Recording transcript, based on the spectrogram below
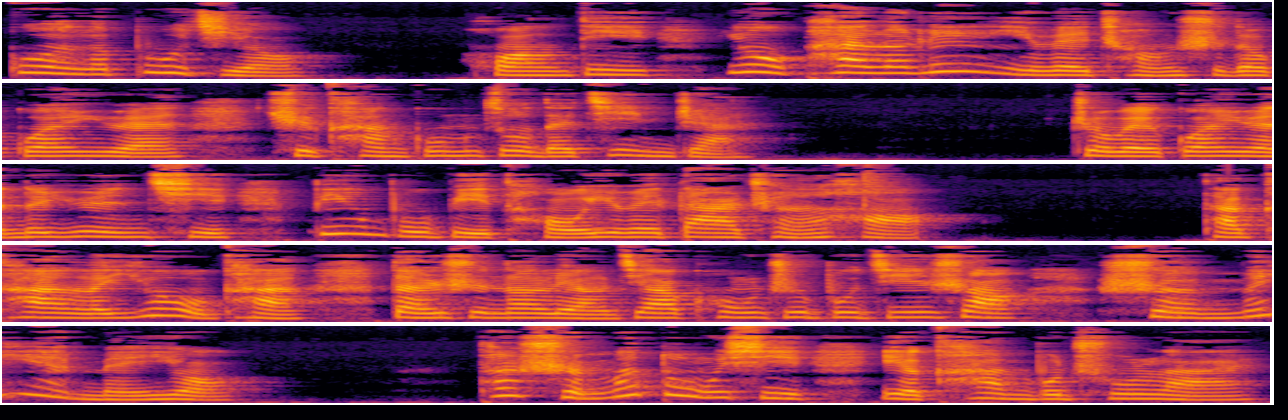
过了不久，皇帝又派了另一位诚实的官员去看工作的进展。这位官员的运气并不比头一位大臣好，他看了又看，但是那两架空织布机上什么也没有，他什么东西也看不出来。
